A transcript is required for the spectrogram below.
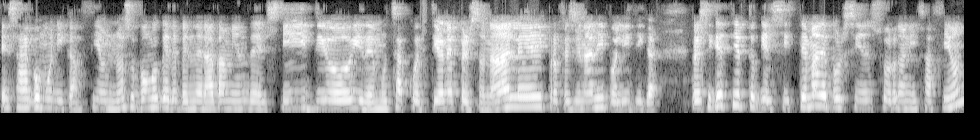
esa comunicación, ¿no? Supongo que dependerá también del sitio y de muchas cuestiones personales, profesionales y políticas. Pero sí que es cierto que el sistema de por sí en su organización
